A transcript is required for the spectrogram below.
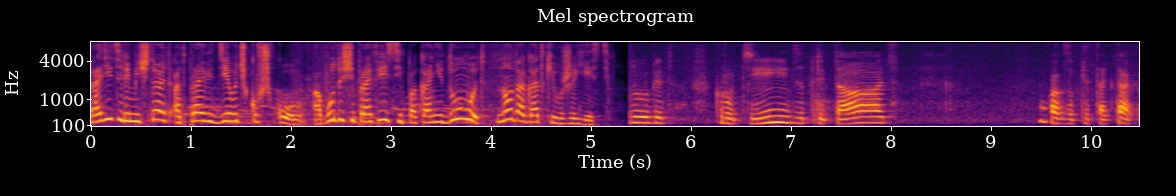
Родители мечтают отправить девочку в школу. О будущей профессии пока не думают, но догадки уже есть. Любит крутить, заплетать. Ну, как заплетать? Так,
